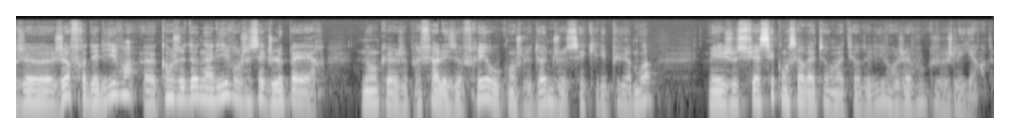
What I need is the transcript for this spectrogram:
J'offre des livres. Euh, quand je donne un livre, je sais que je le perds. Donc je préfère les offrir, ou quand je le donne, je sais qu'il est plus à moi. Mais je suis assez conservateur en matière de livres, j'avoue que je, les garde.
